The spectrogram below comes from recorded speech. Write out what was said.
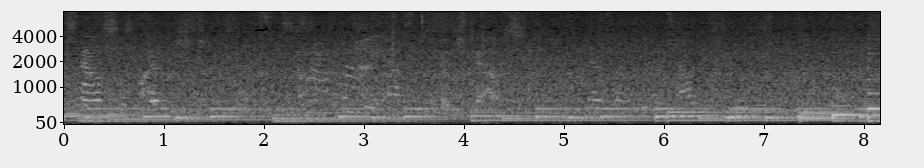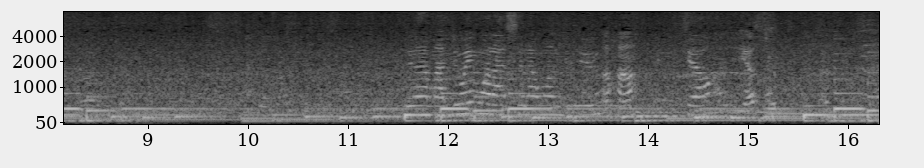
This house is ghost. Ghost house. Am I doing what I said I wanted to do? Uh-huh. Can you tell? Yes.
